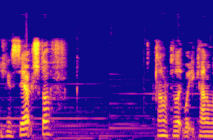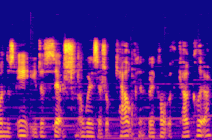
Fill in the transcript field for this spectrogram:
You can search stuff. Similar to like what you can on Windows 8, you just search, I'm going to search up calc, and it's going to come up with a calculator.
